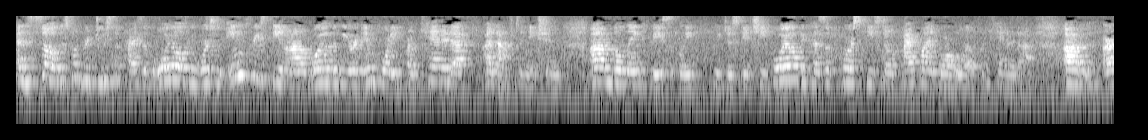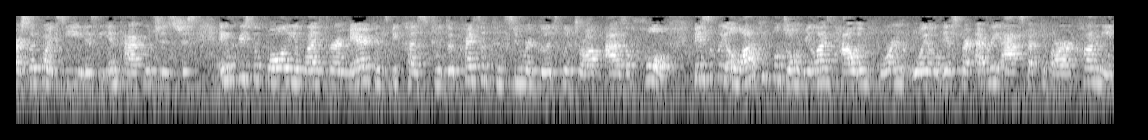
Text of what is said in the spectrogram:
And so this would reduce the price of oil if we were to increase the amount of oil that we were importing from Canada, a NAFTA nation. Um, the link, basically, we just get cheap oil because, of course, Keystone Pipeline, more oil from Canada. Um, our subpoint C is the impact, which is just increase the quality of life for Americans because the price of consumer goods would drop as a whole. Basically, a lot of people don't realize how important oil is for every aspect of our economy.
